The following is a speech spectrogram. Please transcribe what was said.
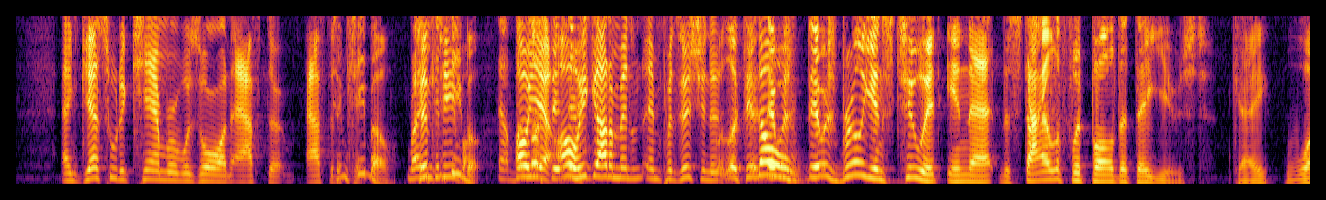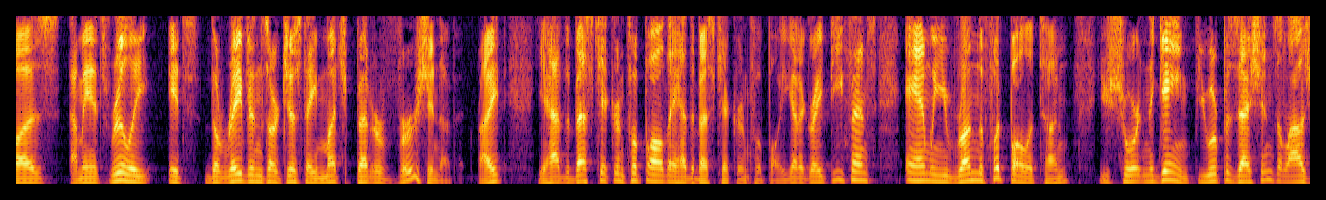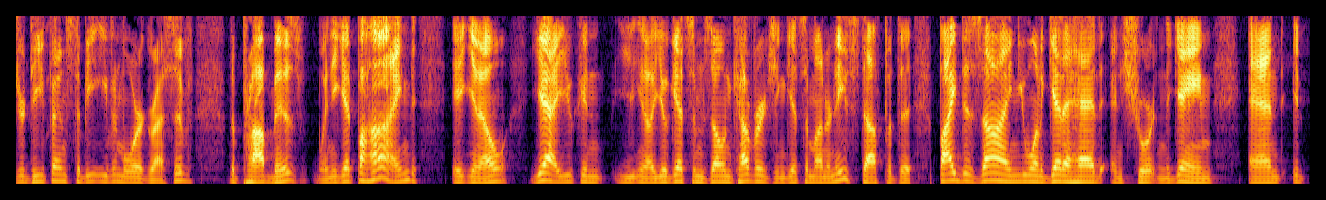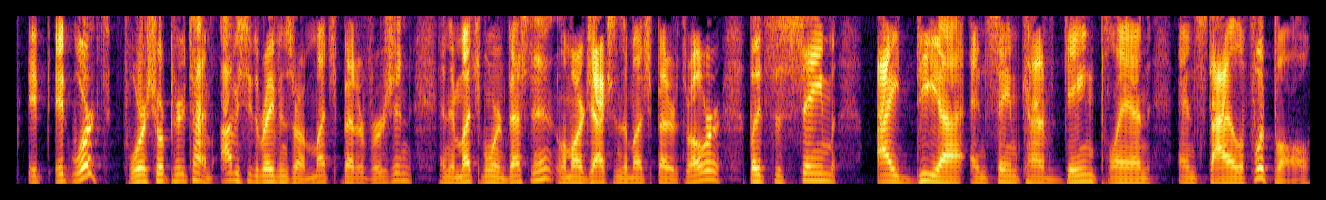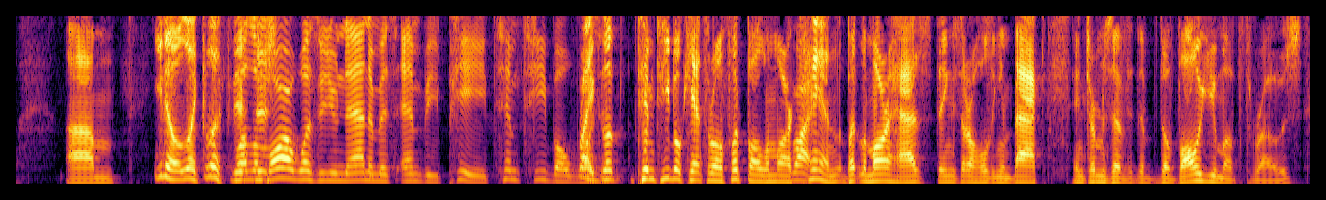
And guess who the camera was on after after Tim the kick? Tebow. Right, Tim, Tim Tebow. Tebow. Now, oh look, yeah. there- oh, he got him in, in position. To, Look, there, no, there was there was brilliance to it in that the style of football that they used, okay, was I mean, it's really it's the Ravens are just a much better version of it, right? You have the best kicker in football, they had the best kicker in football. You got a great defense, and when you run the football a ton, you shorten the game. Fewer possessions allows your defense to be even more aggressive. The problem is when you get behind, it, you know, yeah, you can, you, you know, you'll get some zone coverage and get some underneath stuff, but the by design, you want to get ahead and shorten the game, and it it it worked for a short period of time. Obviously, the Ravens are a much better version, and they're much more invested in it. Lamar Jackson's a much better thrower, but it's the same idea and same kind of game plan and style of football. Um, you know, like look, there- well, Lamar was a unanimous MVP. Tim Tebow. Right. Look, Tim Tebow can't throw a football. Lamar Right. can, but Lamar has things that are holding him back in terms of the, the volume of throws.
